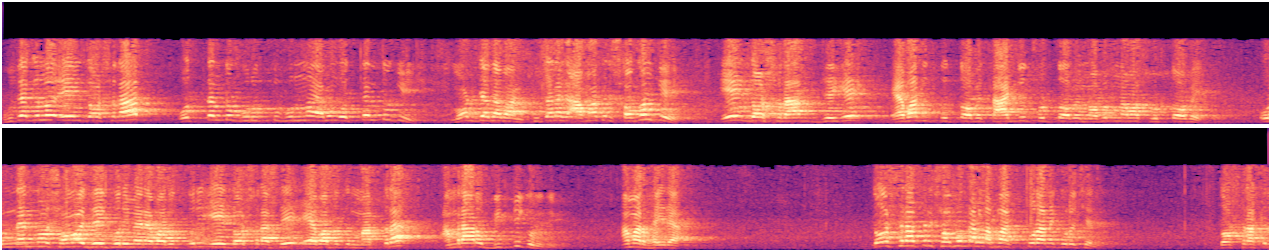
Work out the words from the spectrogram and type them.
বুঝা গেল এই দশ রাত অত্যন্ত গুরুত্বপূর্ণ এবং অত্যন্ত কি? মর্যাদাবান। সুতরাং আমাদের সকলকে এই দশ রাত জেগে আবাদত করতে হবে তাজ্জুদ পড়তে হবে নবল নামাজ পড়তে হবে। অন্যান্য সময় যে পরিমাণ আবাদত করি, এই দশ রাতে আবাদতের মাত্রা আমরা আরও বৃদ্ধি করে দিব। আমার ভাইরা, দশ রাতের শপথ আল্লাপাক কোরআনে করেছেন। দশ রাতের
